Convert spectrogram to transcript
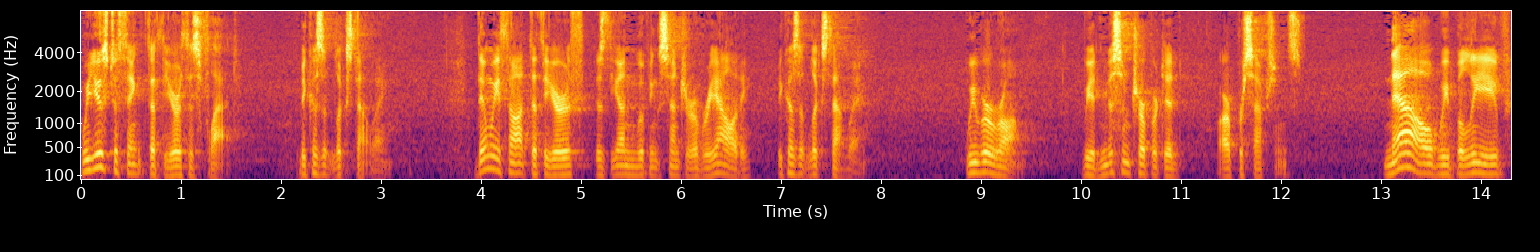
We used to think that the Earth is flat because it looks that way. Then we thought that the Earth is the unmoving center of reality because it looks that way. We were wrong. We had misinterpreted our perceptions. Now we believe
